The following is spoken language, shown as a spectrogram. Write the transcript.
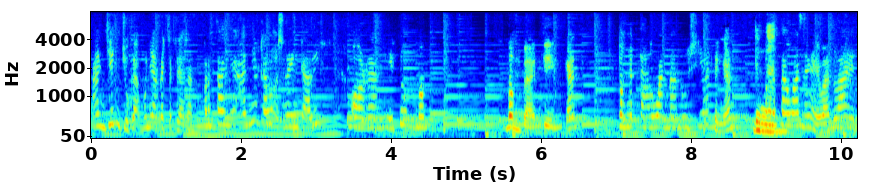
anjing juga punya kecerdasan. Pertanyaannya kalau sering kali orang itu mem membandingkan pengetahuan manusia dengan, dengan pengetahuan hewan lain.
